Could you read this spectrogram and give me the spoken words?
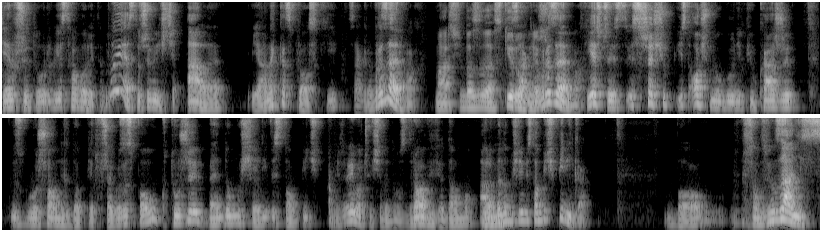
pierwszy tur jest faworytem. No jest oczywiście, ale Janek Kacprowski zagra w rezerwach. Marcin Bazylewski Zagra również. w rezerwach. Jeszcze jest, jest, sześciu, jest ośmiu ogólnie piłkarzy zgłoszonych do pierwszego zespołu, którzy będą musieli wystąpić, jeżeli oczywiście będą zdrowi, wiadomo, ale Mhm. będą musieli wystąpić w Pilikach, bo są związani z,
